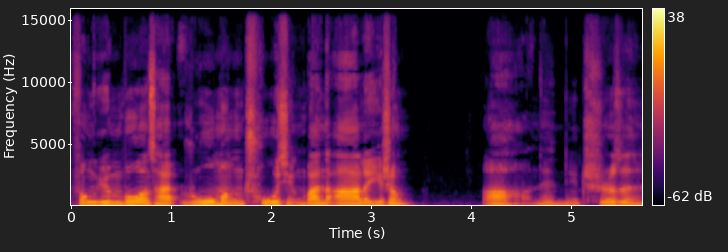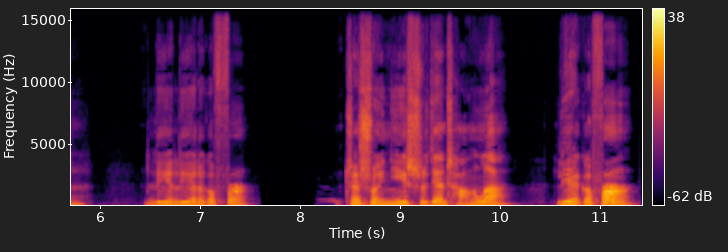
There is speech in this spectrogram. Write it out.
冯云波才如梦初醒般的啊了一声：“啊，那那池子裂裂了个缝儿这水泥时间长了裂个缝儿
